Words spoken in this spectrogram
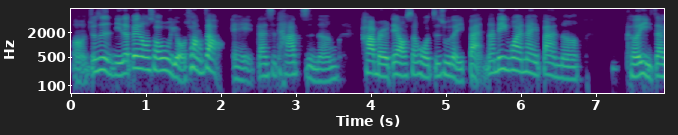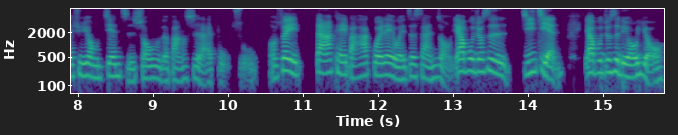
啊、嗯，就是你的被动收入有创造，哎，但是它只能 cover 掉生活支出的一半，那另外那一半呢？可以再去用兼职收入的方式来补足哦，所以大家可以把它归类为这三种，要不就是极简，要不就是流油，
